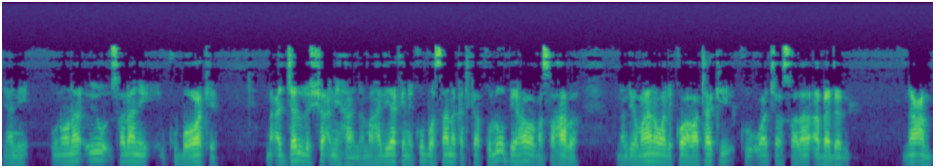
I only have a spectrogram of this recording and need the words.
Yani unaona hiyo sala ni kubwa wake. Na ajallu sha'niha na mahali yake ni kubwa sana katika kulubi hawa masahaba. Na ndio maana walikuwa hawataki kuacha sala abadan. Naam.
